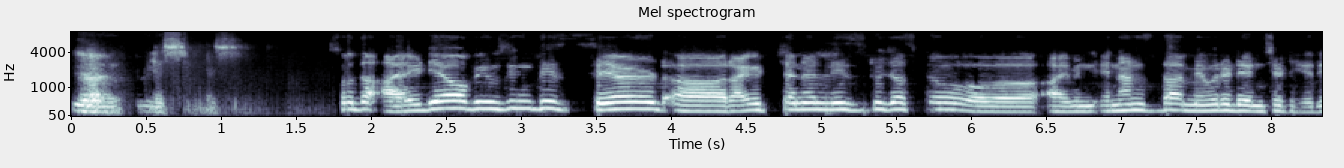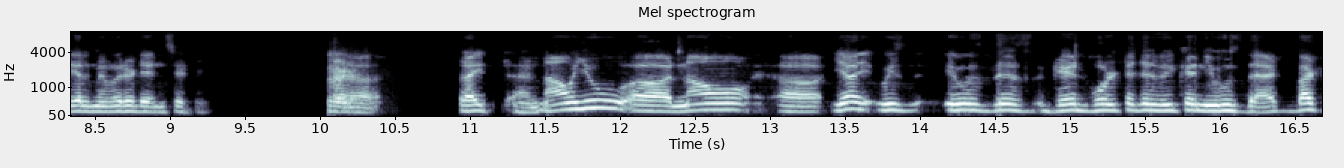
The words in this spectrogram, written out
Yeah, Uh, yes, yes. So the idea of using this shared uh, write channel is to just, uh, I mean, enhance the memory density, real memory density. right. Uh, right. And now you, uh, now, uh, yeah, with use this gate voltages, we can use that, but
